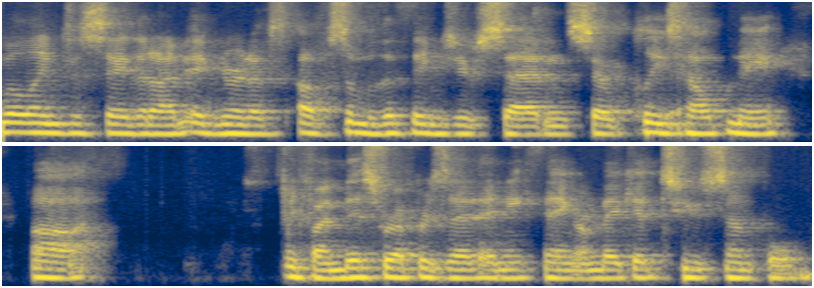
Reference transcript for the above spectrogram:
willing to say that I'm ignorant of, of some of the things you've said. And so please help me uh, if I misrepresent anything or make it too simple.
